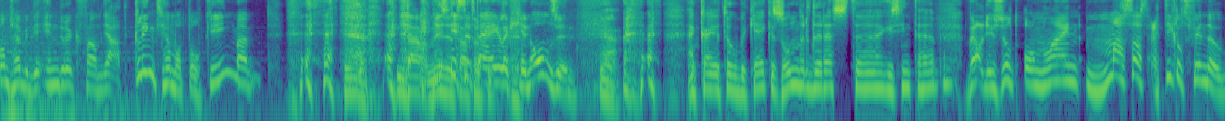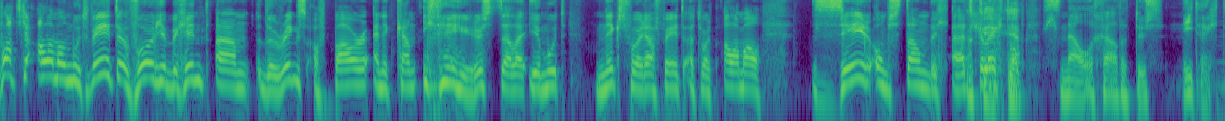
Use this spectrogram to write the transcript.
Soms heb ik de indruk van, ja, het klinkt helemaal Tolkien, maar Ja, daarom is het is het eigenlijk geen onzin. Ja. En kan je het ook bekijken zonder de rest eh, gezien te hebben? Wel, je zult online massa's artikels vinden wat je allemaal moet weten voor je begint aan The Rings of Power. En ik kan iedereen geruststellen, je moet niks vooraf weten. Het wordt allemaal zeer omstandig uitgelegd, Oké, ja. want snel gaat het dus niet echt.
